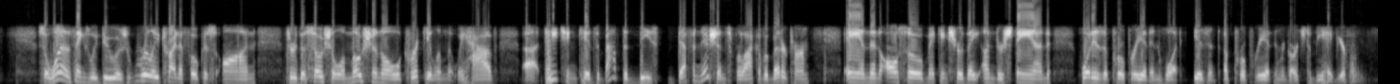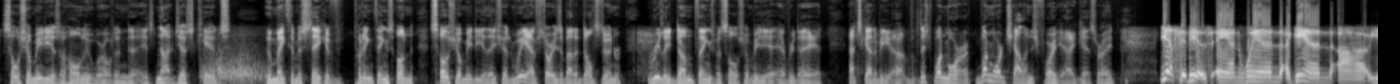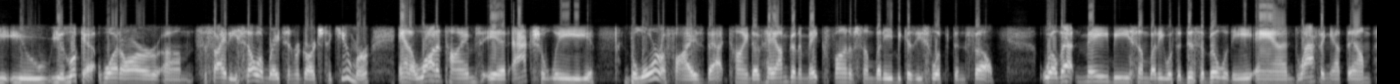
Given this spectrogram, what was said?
So one of the things we do is really try to focus on through the social emotional curriculum that we have, uh, teaching kids about the, these definitions, for lack of a better term, and then also making sure they understand what is appropriate and what isn't appropriate in regards to behavior. Social media is a whole new world, and uh, it's not just kids who make the mistake of putting things on social media they shouldn't. We have stories about adults doing really dumb things with social media every day. That's got to be uh, just one more one more challenge for you, I guess, right? Yes, it is. And when again uh, you, you look at what our um, society celebrates in regards to humor, and a lot of times it actually glorifies that kind of hey, I'm going to make fun of somebody because he slipped and fell. Well, that may be somebody with a disability, and laughing at them,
